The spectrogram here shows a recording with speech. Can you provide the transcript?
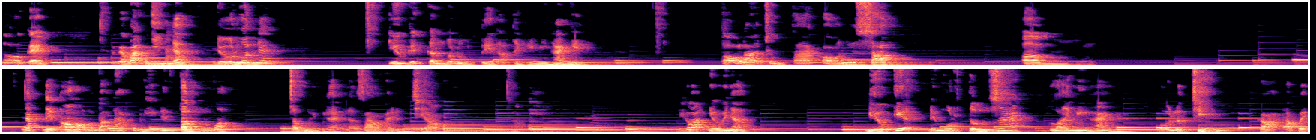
Đó, ok. Các bạn nhìn nhá nhớ luôn nhé điều kiện cần và đủ để tạo thành hình hình hành ấy. Đó là chúng ta có như sau. Um, nhắc đến o là bạn nào cũng nghĩ đến tâm đúng không? Tâm hình hành là dao hai đường chéo. Thì các bạn nhớ nhá điều kiện để một tứ giác là hình bình hành hồi lớp 9 các bạn học ấy,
